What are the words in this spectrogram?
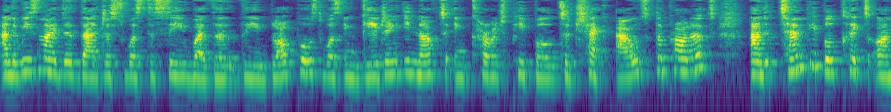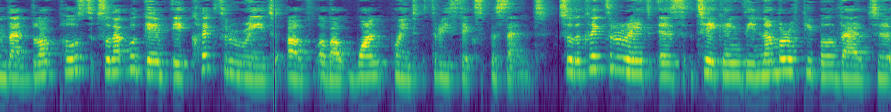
And the reason I did that just was to see whether the blog post was engaging enough to encourage people to check out the product. And 10 people clicked on that blog post. So that would give a click through rate of about 1.36%. So the click through rate is taking the number of people that uh,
